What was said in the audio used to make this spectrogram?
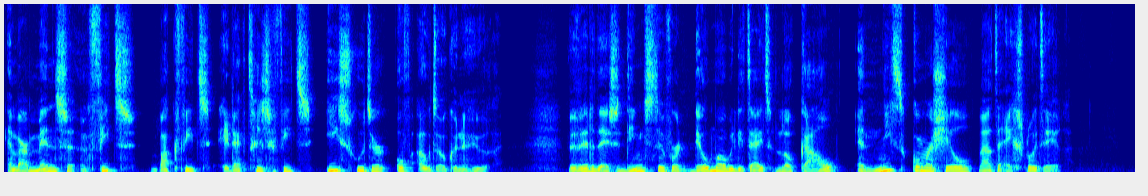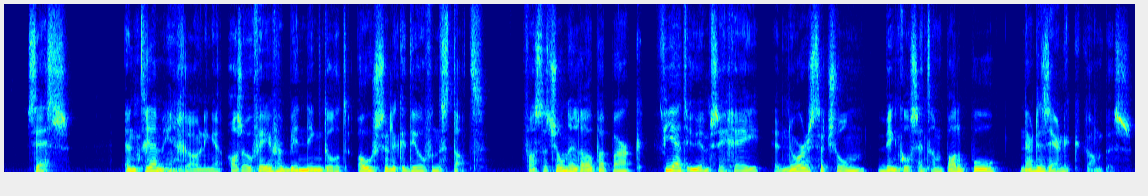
en waar mensen een fiets, bakfiets, elektrische fiets, e-scooter of auto kunnen huren. We willen deze diensten voor deelmobiliteit lokaal en niet commercieel laten exploiteren. 6. Een tram in Groningen als OV-verbinding door het oostelijke deel van de stad. Van station Europa Park via het UMCG, het Noorderstation, winkelcentrum Paddenpoel naar de Zernike campus.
